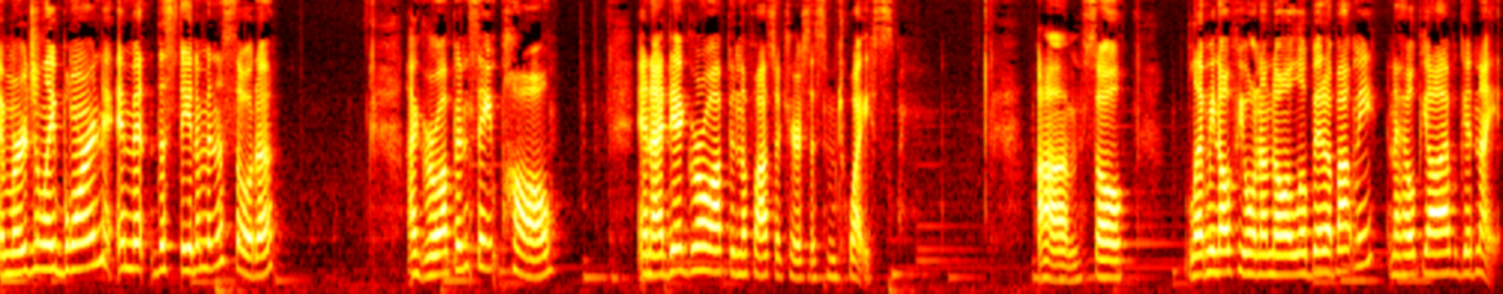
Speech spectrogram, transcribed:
am originally born in the state of Minnesota. I grew up in St. Paul, and I did grow up in the foster care system twice. Um, so let me know if you want to know a little bit about me, and I hope y'all have a good night.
